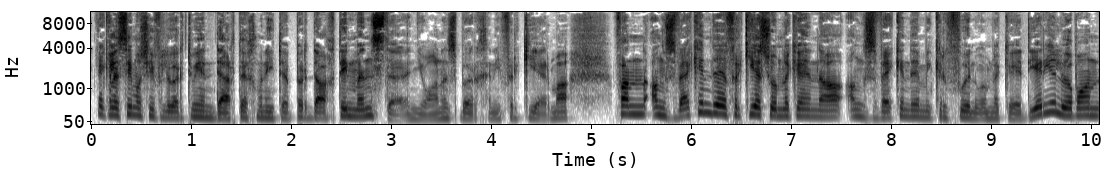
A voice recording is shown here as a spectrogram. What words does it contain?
Kyk, hulle sê mos jy verloor 32 minute per dag ten minste in Johannesburg in die verkeer, maar van angswekkende verkeersoomblikke na angswekkende mikrofoonoomblikke. Deur jou loopbaan,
